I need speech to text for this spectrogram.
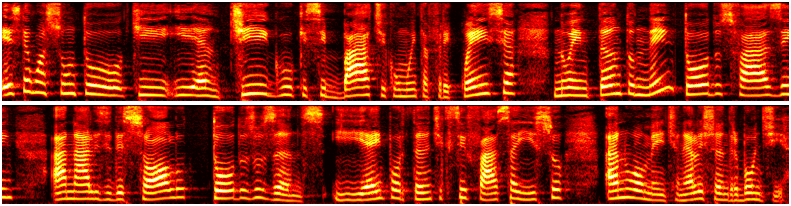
este é um assunto que é antigo, que se bate com muita frequência, no entanto, nem todos fazem análise de solo todos os anos. E é importante que se faça isso anualmente, né, Alexandre? Bom dia.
